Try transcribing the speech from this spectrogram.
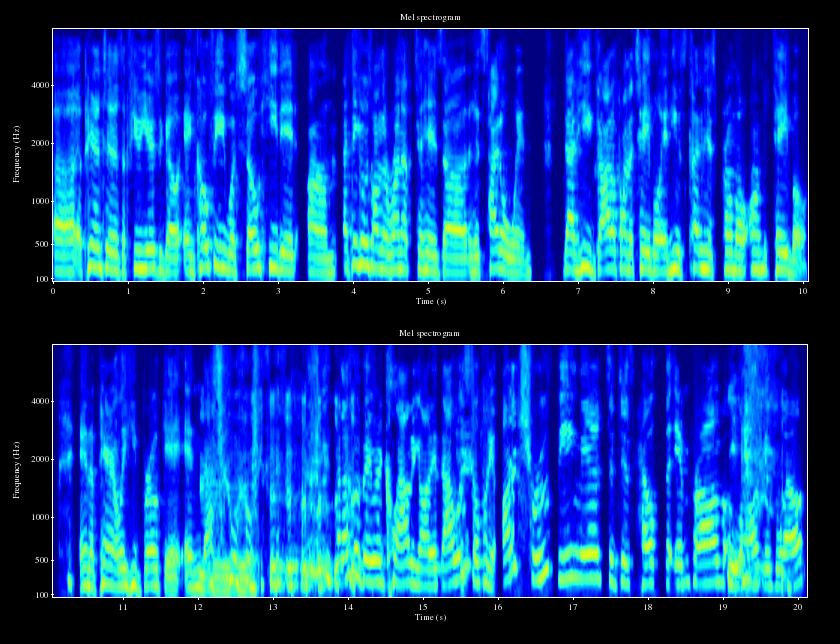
uh, appearances a few years ago, and Kofi was so heated. Um, I think it was on the run up to his uh, his title win that he got up on the table and he was cutting his promo on the table, and apparently he broke it, and that's mm-hmm. what, that's what they were clowning on it. That was so funny. R-Truth being there to just help the improv yeah. along as well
